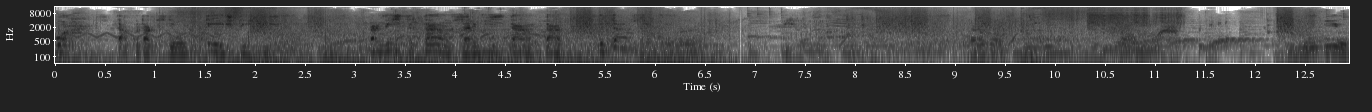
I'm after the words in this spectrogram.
Уа! Так, вот так сделай. Тысяч, тысяч. Прорвись ты там, взорвись там, так. Ты там взорвись. Дорогой не бил,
